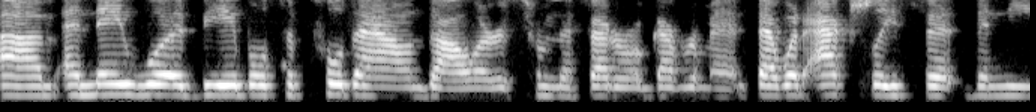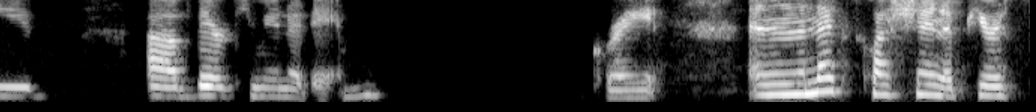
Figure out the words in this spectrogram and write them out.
Um, and they would be able to pull down dollars from the federal government that would actually fit the needs of their community. Great. And then the next question appears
